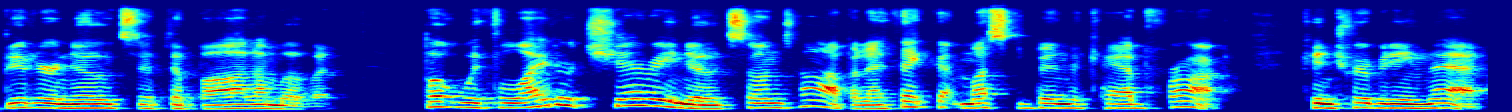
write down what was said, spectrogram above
bitter notes at the bottom of it, but with lighter cherry notes on top. And I think that must have been the Cab Franc contributing that.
